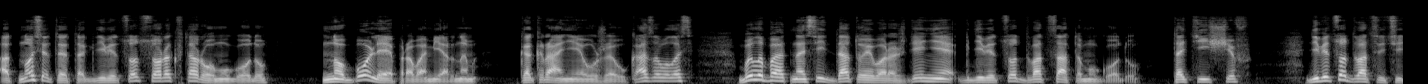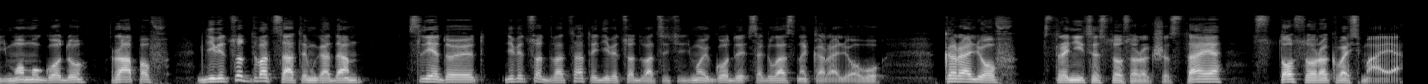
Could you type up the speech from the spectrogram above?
относят это к 942 году. Но более правомерным, как ранее уже указывалось, было бы относить дату его рождения к 920 году. Татищев, 927 году, Рапов, к 920 годам. Следует 920-927 годы согласно Королеву. Королев, страницы 146-148.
